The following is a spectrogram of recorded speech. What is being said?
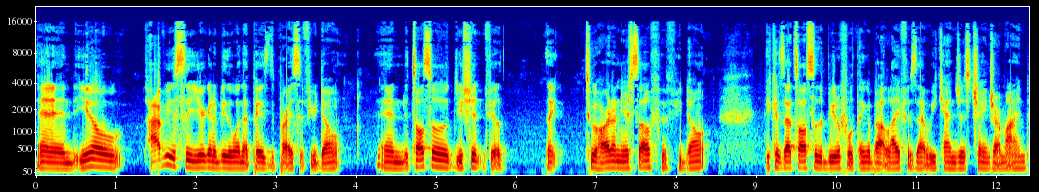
And you know, obviously you're going to be the one that pays the price if you don't. And it's also you shouldn't feel like too hard on yourself if you don't because that's also the beautiful thing about life is that we can just change our mind,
